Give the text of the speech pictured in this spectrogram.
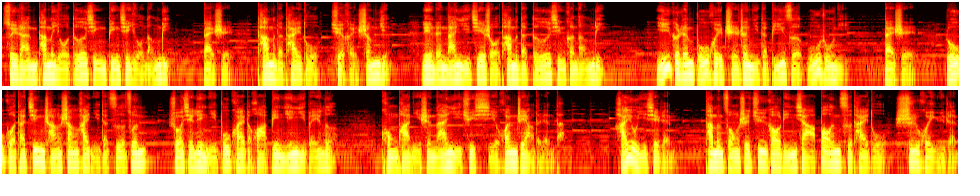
虽然他们有德行并且有能力，但是他们的态度却很生硬，令人难以接受他们的德行和能力。一个人不会指着你的鼻子侮辱你，但是。如果他经常伤害你的自尊，说些令你不快的话，并引以为乐，恐怕你是难以去喜欢这样的人的。还有一些人，他们总是居高临下、报恩赐态度、施惠于人，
